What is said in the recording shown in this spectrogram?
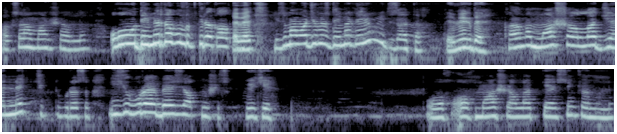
Baksana maşallah. Oo demir de bulduk direkt altında. Evet. Bizim amacımız demir değil miydi zaten? Demir de. Kanka maşallah cennet çıktı burası. İyi ki buraya bez yapmışız. Peki. Oh oh maşallah gelsin kömürlü.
